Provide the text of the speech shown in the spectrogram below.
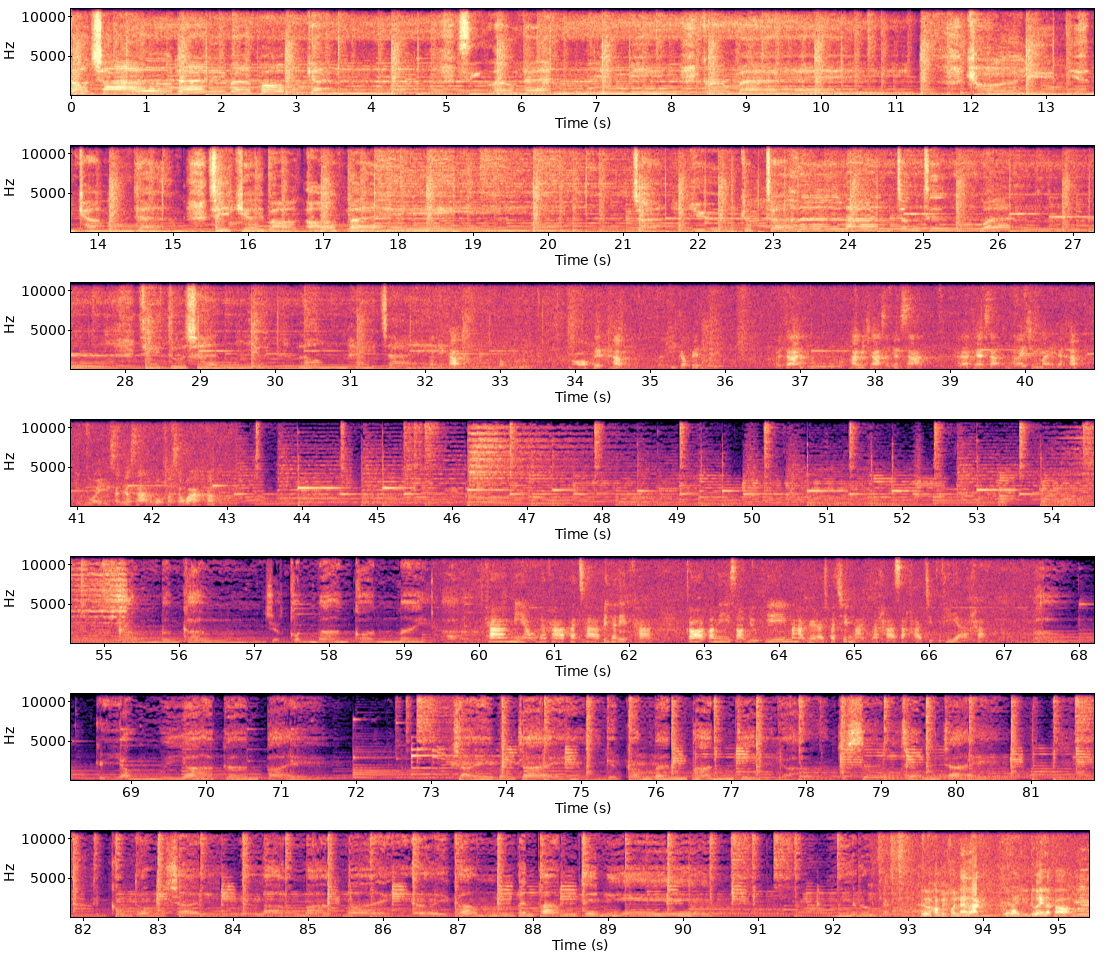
ตอนเช้าได้มาพบกัน สิ่งเหล่านั้นยังมีความหมาย ขอยืนยันคำเดิม ที่เคยบอกออกไป จะอยู่กับเธอับ ผมอ๋อเพชรครับ อันนี้ก็เป็นอาจารย์อยู่ภาควิชาสัญญาศาสตร์คณะแพทยศาสตร์มหาลัยเชียงใหม่นะครับ อยู่หน่วยสัญญาศาสตร์ระบบปัสสาวะครับจากคนบางคนไม่ห่าง ค่ะเหมียวนะคะ พัชชาปินทดิตค่ะ ก็ตอนนี้สอนอยู่ที่มหาวิทยาลัยราชภัฏเชียงใหม่นะคะ สาขาจิตวิทยาค่ะเบาก็ยังไม่ยากเกินไป ใจบางใจ เก็บคำเป็นพันที่อยากจะสื่อถึงใจ แต่คงต้องใช้เวลามากมายเอ่ยคำเป็นพันที่มี คือเขาเป็นคนน่ารักเวลาอยู่ด้วยแล้วก็มี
